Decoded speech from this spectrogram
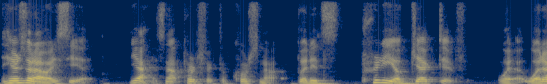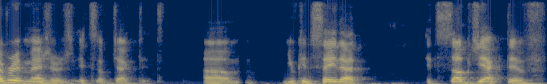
here's what how I see it. Yeah, it's not perfect, of course not, but it's pretty objective. Whatever it measures, it's objective. Um, you can say that it's subjective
